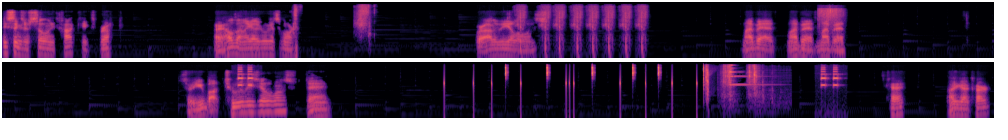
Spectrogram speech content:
These things are selling hotcakes, bro. All right, hold on. I gotta go get some more. We're out of the yellow ones. My bad. My bad. My bad. So you bought two of these yellow ones? Dang. Okay. Oh, you got a card?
